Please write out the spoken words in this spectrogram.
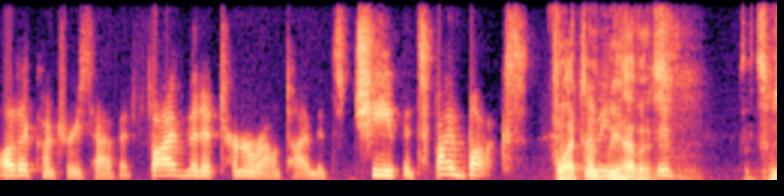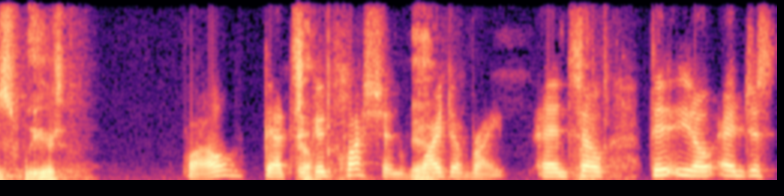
Other countries have it. Five minute turnaround time. It's cheap. It's five bucks. Why don't I mean, we have it? That seems weird. Well, that's Trump. a good question. Yeah. Why do right? And so, the, you know, and just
